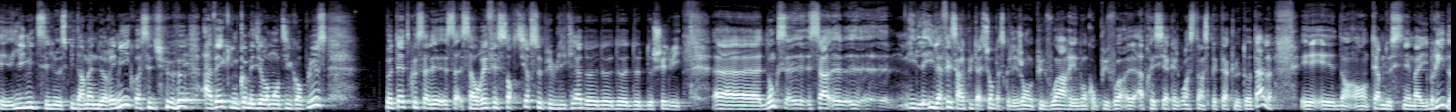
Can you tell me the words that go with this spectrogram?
limite, c'est le Spider-Man de Rémi, quoi, si tu veux, avec une comédie romantique en plus peut-être que ça, aurait fait sortir ce public-là de, chez lui. Euh, donc, euh, il, a fait sa réputation parce que les gens ont pu le voir et donc ont pu voir, apprécier à quel point c'était un spectacle total. Et, en termes de cinéma hybride,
